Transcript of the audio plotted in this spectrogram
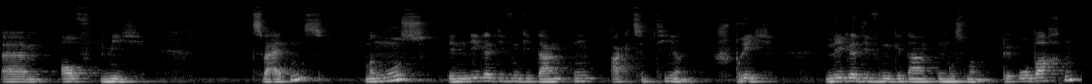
ähm, auf mich. Zweitens, man muss den negativen Gedanken akzeptieren. Sprich, negativen Gedanken muss man beobachten.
